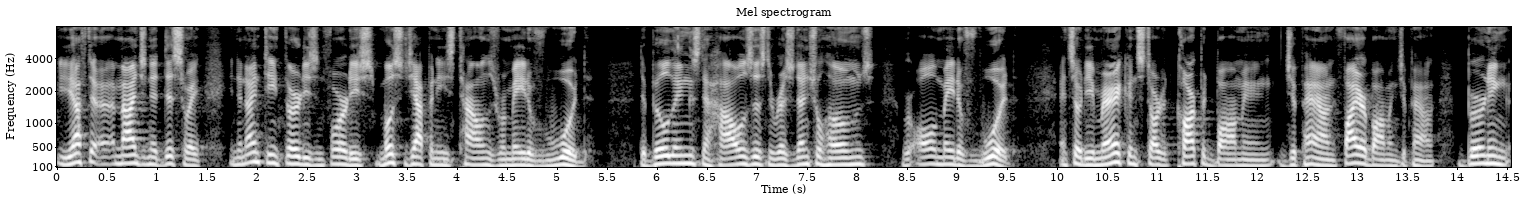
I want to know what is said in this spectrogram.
You have to imagine it this way in the 1930s and 40s, most Japanese towns were made of wood. The buildings, the houses, the residential homes were all made of wood. And so the Americans started carpet bombing Japan, firebombing Japan, burning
